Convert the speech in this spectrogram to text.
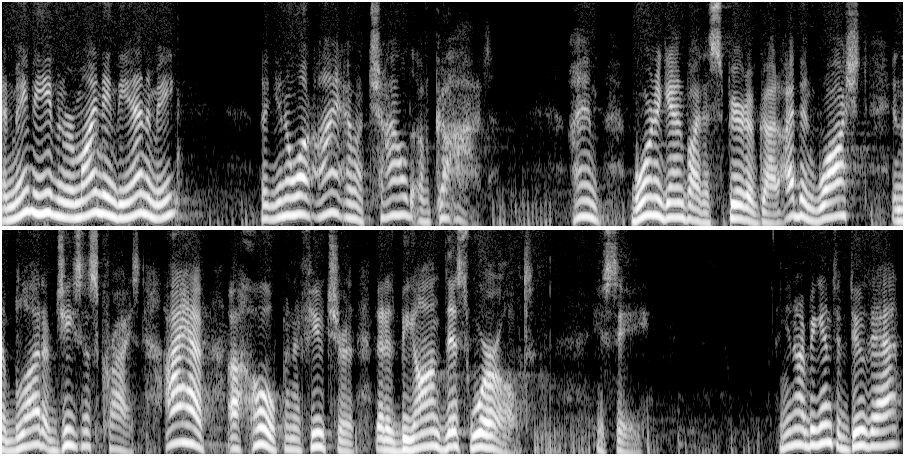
and maybe even reminding the enemy that, you know what, I am a child of God. I am born again by the Spirit of God. I've been washed in the blood of Jesus Christ. I have a hope and a future that is beyond this world, you see. And you know, I begin to do that,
